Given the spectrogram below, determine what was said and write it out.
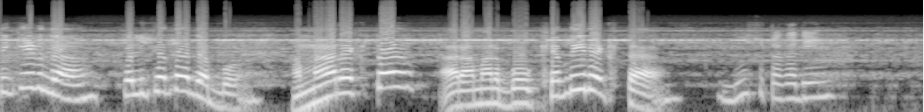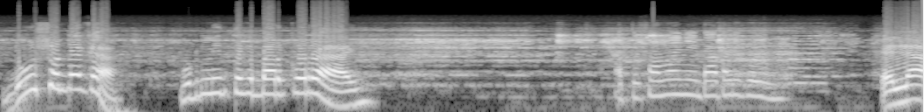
টিকিট দাও কলিকাতা যাব। আমার একটা আর আমার বউ খেদির একটা। দুশো টাকা দিন। দুশো টাকা? পুটলির থেকে বার করাই। এত সময় নেই তাড়াতাড়ি করুন। এলা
